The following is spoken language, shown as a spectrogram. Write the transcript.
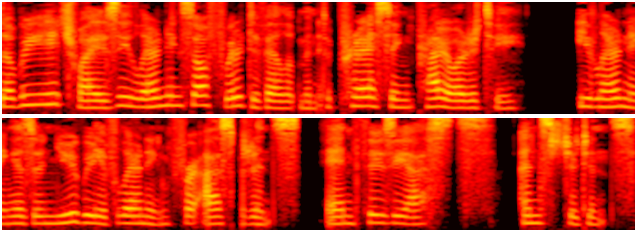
WHY is e-learning software development a pressing priority? E-learning is a new way of learning for aspirants, enthusiasts, and students.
